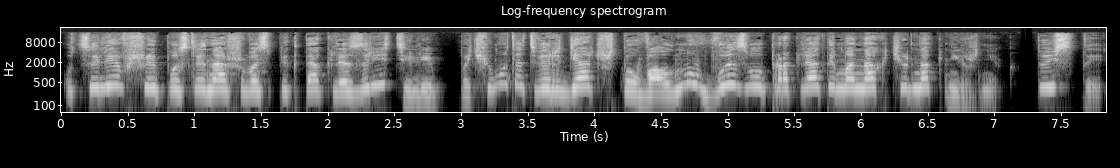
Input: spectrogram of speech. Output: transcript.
Уцелевшие после нашего спектакля зрители почему-то твердят, что волну вызвал проклятый монах-чернокнижник, то есть ты.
